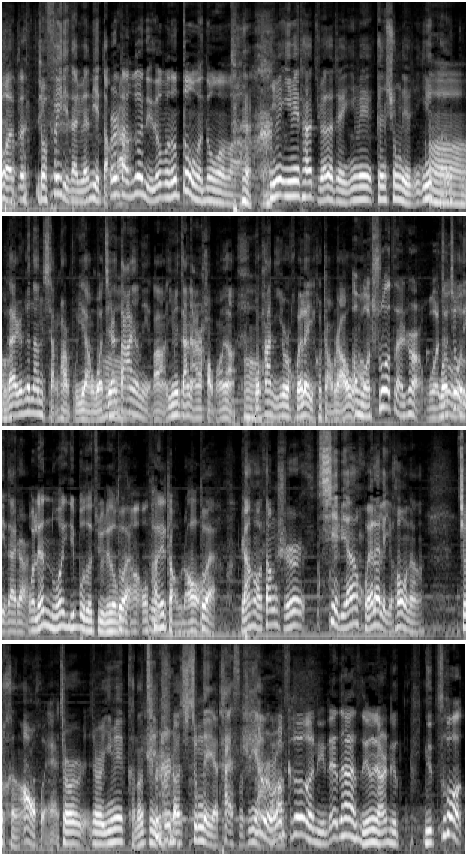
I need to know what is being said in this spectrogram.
我的 就非得在原地等。不是大哥，你就不能动换动换吗？因为因为他觉得这，因为跟兄弟，因为可能古代人跟咱们想法不一样。我既然答应你了，因为咱俩是好朋友，我怕你一会儿回来以后找不着我。我说在这儿，我我就得在这儿，我连挪一步的距离都不行，我怕你找不着我。对，然后当时谢必安回来了以后呢？就很懊悔，就是就是因为可能自己知道兄弟也太死心眼了。哥哥，你这太死心眼，你你错，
